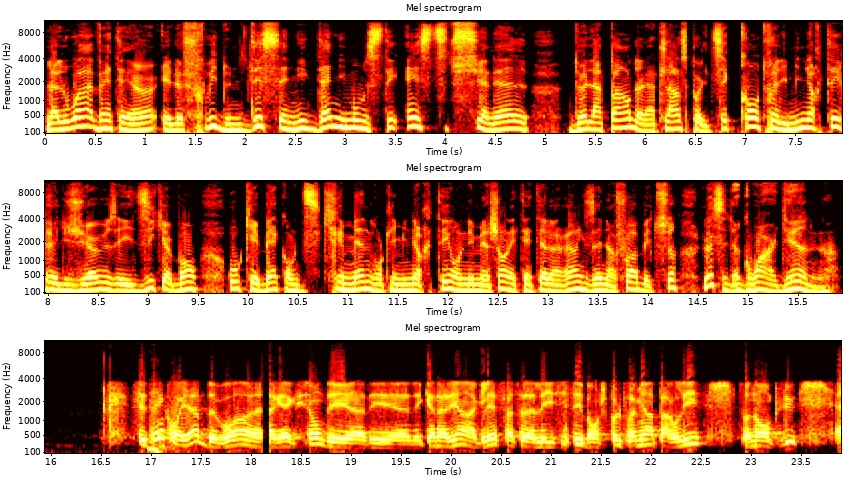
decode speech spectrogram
La loi 21 est le fruit d'une décennie d'animosité institutionnelle de la part de la classe politique contre les minorités religieuses. Et il dit que, bon, au Québec, on discrimine contre les minorités, on est méchant, on est intolérant, xénophobe et tout ça. Là, c'est The Guardian. C'est incroyable de voir la réaction des, euh, des, euh, des Canadiens anglais face à la laïcité. Bon, je suis pas le premier à en parler, toi non plus. Euh,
